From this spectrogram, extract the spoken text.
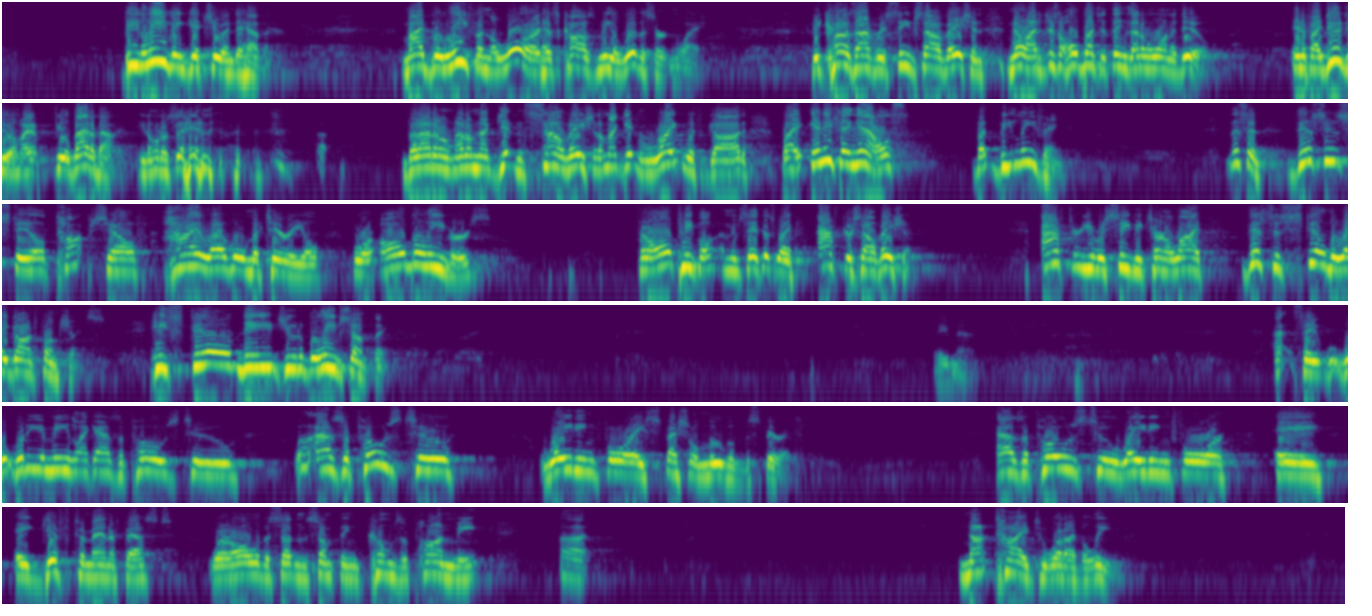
Believing gets you into heaven. My belief in the Lord has caused me to live a certain way. Because I've received salvation, no, I, there's a whole bunch of things I don't want to do. And if I do do them, I feel bad about it. You know what I'm saying? But I don't, I'm not getting salvation. I'm not getting right with God by anything else but believing. Listen, this is still top shelf, high level material for all believers, for all people, I'm going to say it this way, after salvation. After you receive eternal life, this is still the way God functions. He still needs you to believe something. Amen. Uh, say, what do you mean, like as opposed to, well, as opposed to waiting for a special move of the Spirit? As opposed to waiting for a, a gift to manifest where all of a sudden something comes upon me, uh, not tied to what I believe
